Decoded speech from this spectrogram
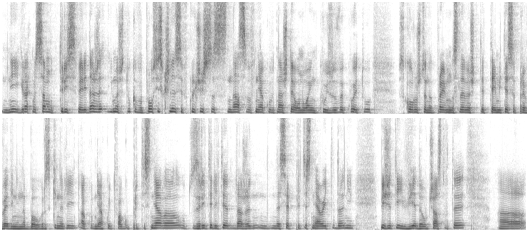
ние играхме само три сфери. Даже имаш тук въпрос, искаш ли да се включиш с нас в някои от нашите онлайн куизове, което скоро ще направим на следващите теми. Те са преведени на български, нали? ако някой това го притеснява от зрителите, даже не се притеснявайте да ни пишете и вие да участвате. А,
